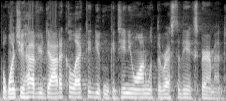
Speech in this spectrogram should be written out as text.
But once you have your data collected, you can continue on with the rest of the experiment.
